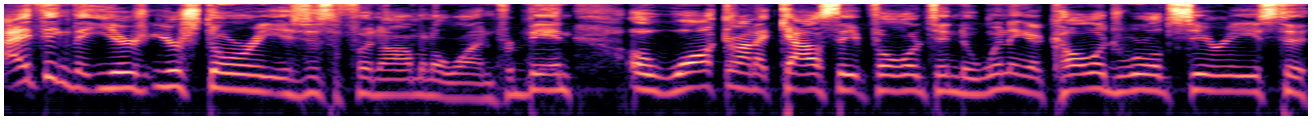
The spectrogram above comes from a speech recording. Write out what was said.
I think that your your story is just a phenomenal one. From being a walk on at Cal State Fullerton to winning a College World Series to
